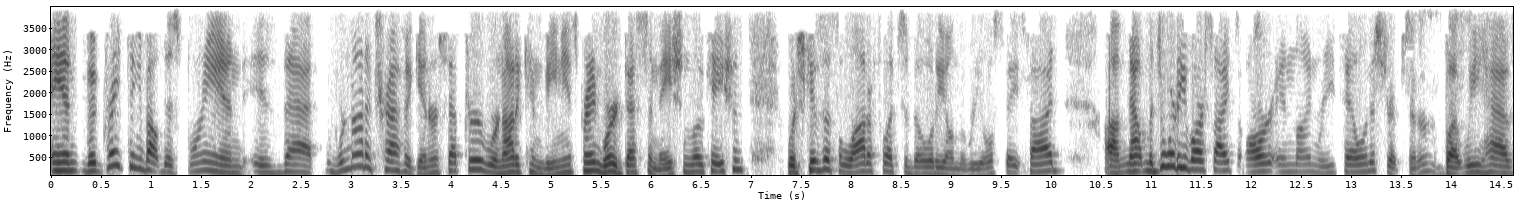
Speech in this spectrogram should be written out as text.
And the great thing about this brand is that we're not a traffic interceptor. We're not a convenience brand. We're a destination location, which gives us a lot of flexibility on the real estate side. Um, now, majority of our sites are inline retail in a strip center, but we have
